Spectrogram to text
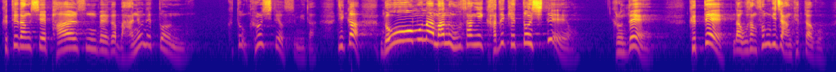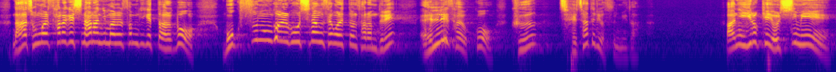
그때 당시에 바알 숭배가 만연했던 그- 그런 시대였습니다. 그러니까 너무나 많은 우상이 가득했던 시대예요. 그런데 그때 나 우상 섬기지 않겠다고, 나 정말 살아계신 하나님만을 섬기겠다고 목숨 걸고 신앙생활 했던 사람들이 엘리사였고 그 제자들이었습니다. 아니 이렇게 열심히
